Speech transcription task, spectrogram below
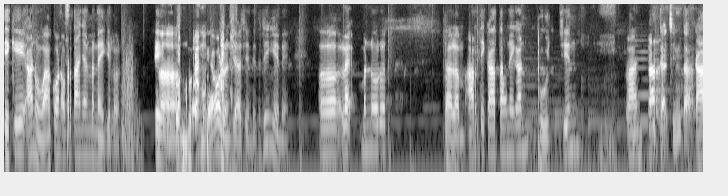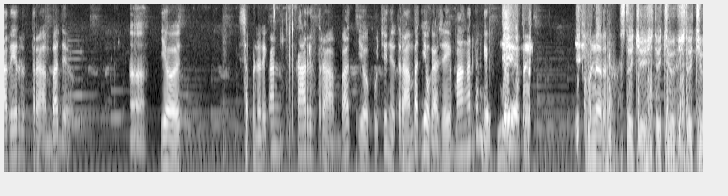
Iki anu aku ono pertanyaan meneh iki lon. Eh, Ah, bukan? BO lon sih asini. Tadi gini. Eh lek menurut dalam arti kata nih kan bucin lancar Tidak cinta. karir terhambat ya. Heeh. Yo sebenarnya kan karir terhambat, yo bucin ya terhambat yo gak sih? Mangan kan gak Iya iya benar. Iya benar. Setuju setuju setuju.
